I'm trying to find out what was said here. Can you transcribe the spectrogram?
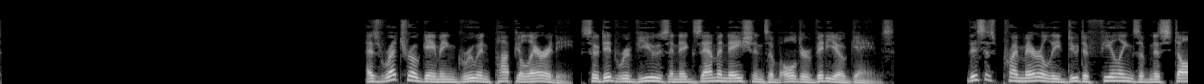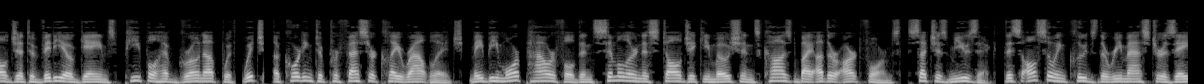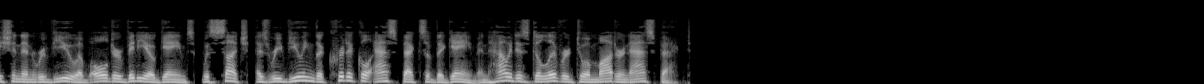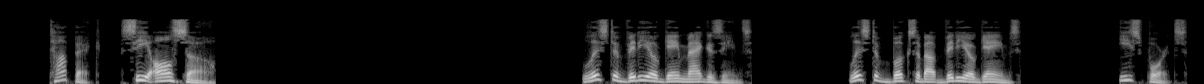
As retrogaming grew in popularity, so did reviews and examinations of older video games. This is primarily due to feelings of nostalgia to video games people have grown up with, which, according to Professor Clay Routledge, may be more powerful than similar nostalgic emotions caused by other art forms, such as music. This also includes the remasterization and review of older video games, with such, as reviewing the critical aspects of the game and how it is delivered to a modern aspect. See also. List of video game magazines. List of books about video games. Esports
